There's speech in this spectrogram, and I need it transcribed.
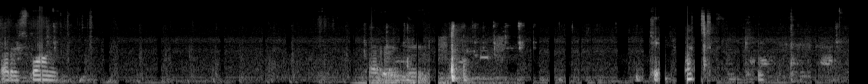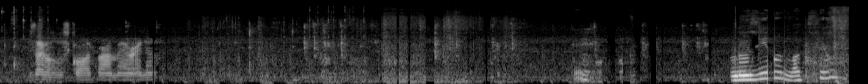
That are spawning. That are in here. Okay, what? Okay. Is that the whole squad where I'm at right now? Luzion? Luxion? Is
